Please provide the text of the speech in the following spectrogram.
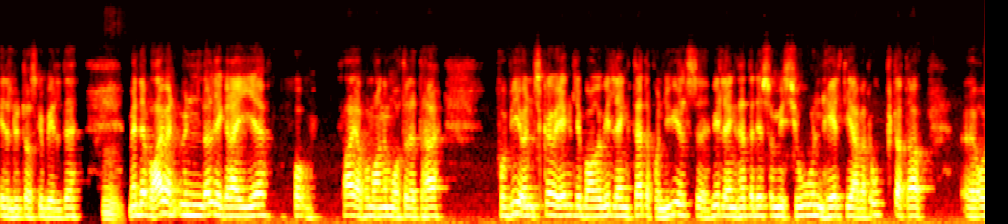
i det lutherske bildet. Mm. Men det var jo en underlig greie på, ja, på mange måter, dette her. For vi ønsker jo egentlig bare, vi lengter etter fornyelse. Vi lengter etter det som misjonen hele tida har vært opptatt av. Å,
